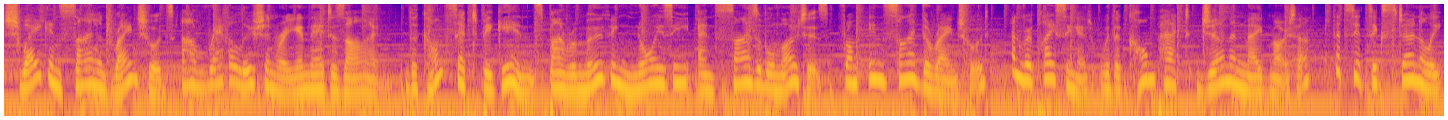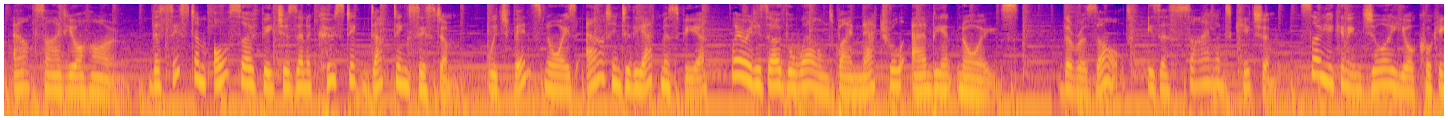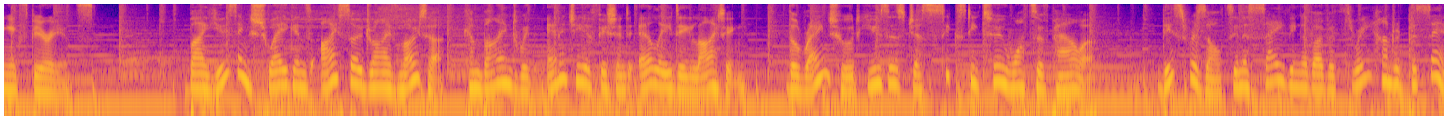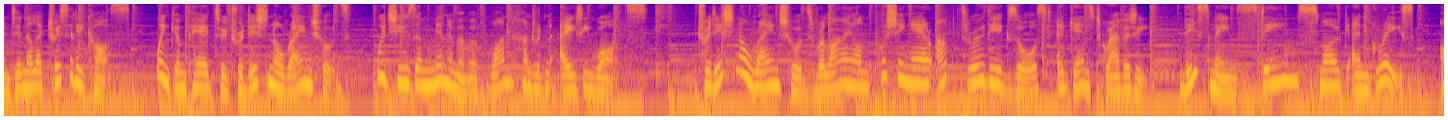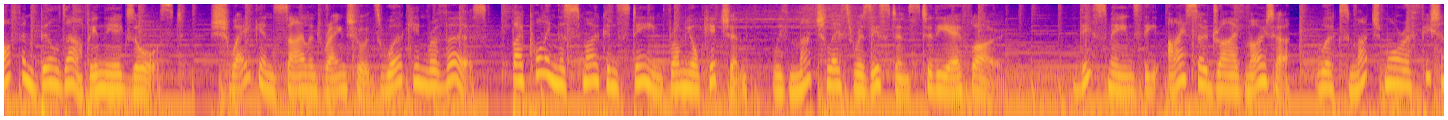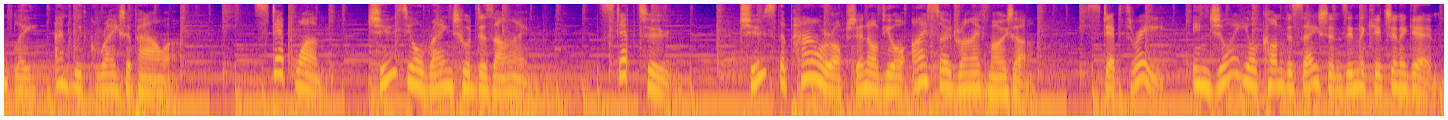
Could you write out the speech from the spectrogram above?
Schweigen's silent range hoods are revolutionary in their design. The concept begins by removing noisy and sizable motors from inside the range hood and replacing it with a compact German-made motor that sits externally outside your home. The system also features an acoustic ducting system which vents noise out into the atmosphere where it is overwhelmed by natural ambient noise. The result is a silent kitchen, so you can enjoy your cooking experience. By using Schweigen's ISO-Drive motor combined with energy-efficient LED lighting, the range hood uses just 62 watts of power. This results in a saving of over 300% in electricity costs when compared to traditional range hoods which use a minimum of 180 watts. Traditional range hoods rely on pushing air up through the exhaust against gravity. This means steam, smoke and grease often build up in the exhaust. Schweigen's silent range hoods work in reverse by pulling the smoke and steam from your kitchen with much less resistance to the airflow. This means the ISO-Drive motor works much more efficiently and with greater power. Step 1. Choose your range hood design. Step 2. Choose the power option of your ISO-Drive motor. Step 3. Enjoy your conversations in the kitchen again.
